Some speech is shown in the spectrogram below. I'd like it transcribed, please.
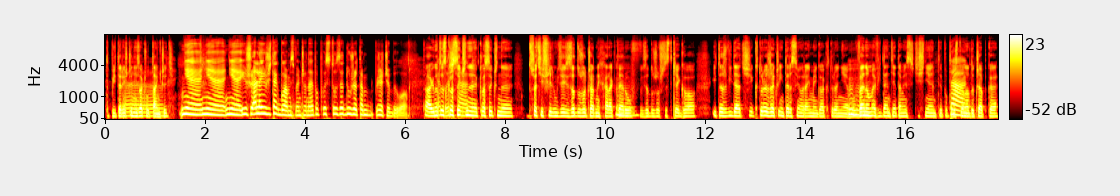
To Peter jeszcze nie zaczął Eee, tańczyć. Nie, nie, nie, już, ale już i tak byłam zmęczona, po prostu za dużo tam rzeczy było. Tak, no to jest klasyczny, klasyczny trzeci film, gdzie jest za dużo czarnych charakterów, Mhm. za dużo wszystkiego i też widać, które rzeczy interesują Raimiego, a które nie. Mhm. Venom ewidentnie tam jest wciśnięty po prostu Tak. na doczepkę.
